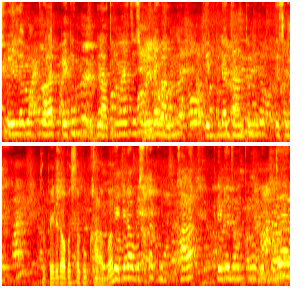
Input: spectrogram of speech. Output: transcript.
শরীরটা খারাপ পেটে লাথি মারছে শরীরটা ভালো না পেট বিরাট যন্ত্রণা করতেছে। তো পেটের অবস্থা খুব খারাপ বল। পেটের অবস্থা খুব খারাপ পেটে যন্ত্রণা করতেছে আর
